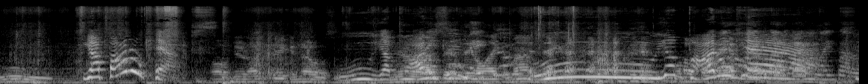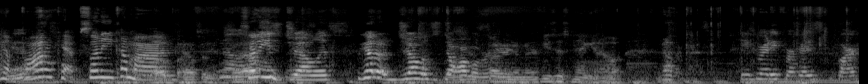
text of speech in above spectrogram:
Ooh. You got bottle caps. Oh, dude, I'm taking those. Ooh, you got No, I bottle said caps. they don't like them out. Ooh, you got I bottle don't like- I don't caps. like You got caps. bottle caps. Sonny, come on. No. Sonny's jealous. We got a jealous dog over here. there. He's just hanging out. Another present. He's ready for his bark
